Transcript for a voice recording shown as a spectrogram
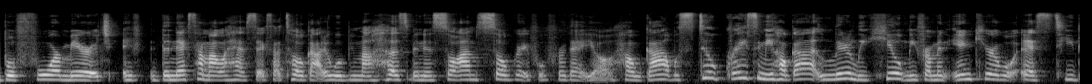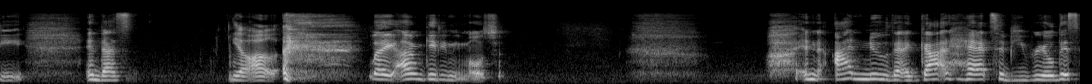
before marriage if the next time I would have sex I told God it would be my husband. And so I'm so grateful for that y'all. How God was still gracing me how God literally healed me from an incurable STD and that's y'all like I'm getting emotional and I knew that God had to be real. This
